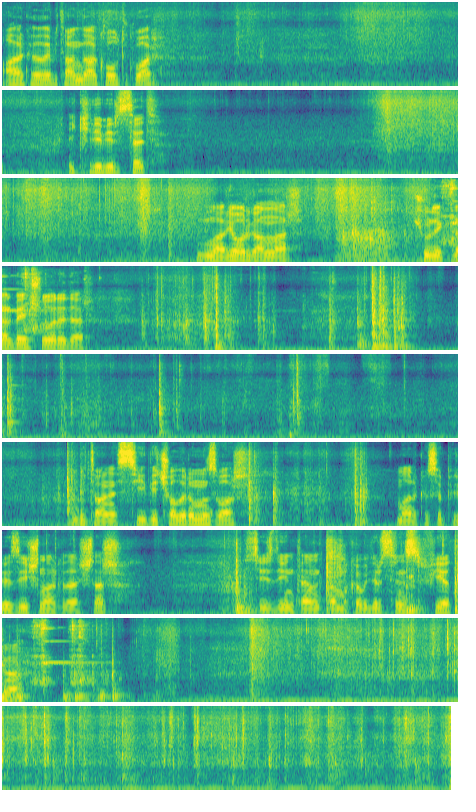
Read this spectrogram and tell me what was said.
Arkada da bir tane daha koltuk var. İkili bir set. Bunlar yorganlar. Şuradakiler 5 dolar eder. Bir tane CD çalarımız var. Markası Precision arkadaşlar. Siz de internetten bakabilirsiniz fiyatına.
